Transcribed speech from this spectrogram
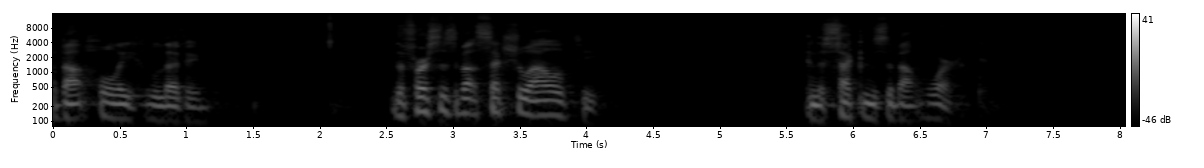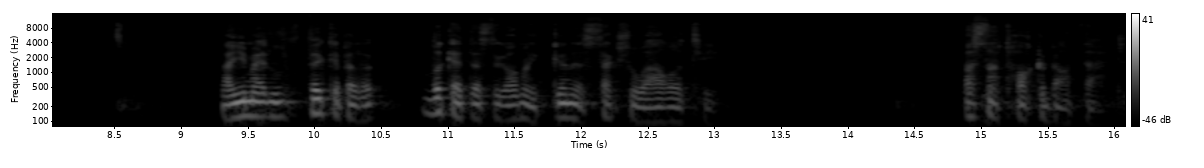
about holy living. The first is about sexuality, and the second is about work. Now, you might think about it, look at this and go, oh my goodness, sexuality. Let's not talk about that.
